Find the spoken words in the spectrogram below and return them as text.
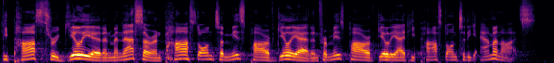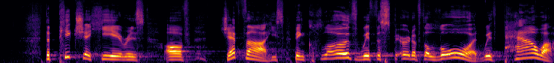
he passed through Gilead and Manasseh and passed on to Mizpah of Gilead, and from Mizpah of Gilead he passed on to the Ammonites. The picture here is of Jephthah. He's been clothed with the Spirit of the Lord, with power.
